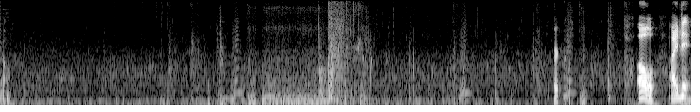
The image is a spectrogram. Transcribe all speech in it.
Go. Frick. Oh, I did.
